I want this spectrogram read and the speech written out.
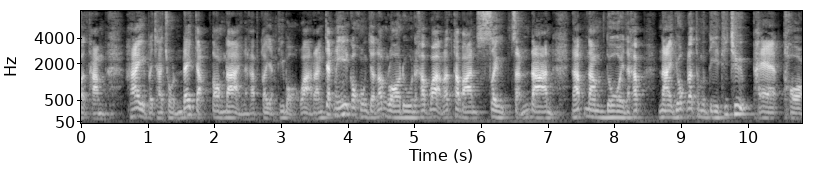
ปธรรม ให้ประชาชนได้จับต้องได้นะครับ ก็อย่างที่บอกว่าหลังจากนี้ก็คงจะต้องรอดูนะครับว่ารัฐบาลสืบสันดานนะครับนำโดยนะครับนายกรัฐมนตรีที่ชื่อแพทอง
